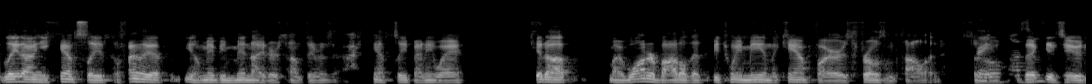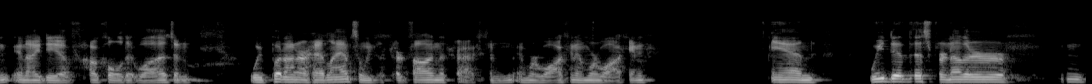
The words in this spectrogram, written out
Lay down, you can't sleep. So finally, at, you know, maybe midnight or something, I was like, I can't sleep anyway. Get up. My water bottle that's between me and the campfire is frozen solid. So Great, awesome. that gives you an, an idea of how cold it was. And we put on our headlamps and we just start following the tracks and, and we're walking and we're walking. And we did this for another mm,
